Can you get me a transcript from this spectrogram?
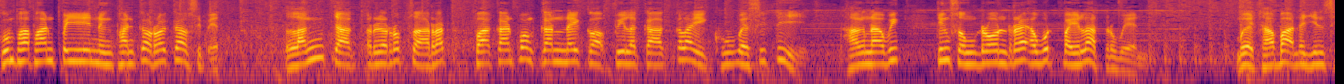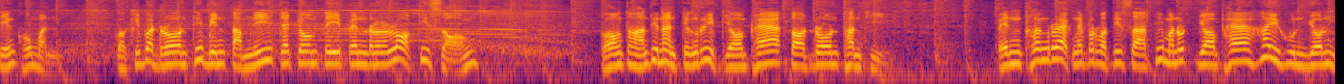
กุมภาพันธ์ปี 1991 หลังจากเรือรบสหรัฐฝ่าการป้องกันในเกาะฟิลากาใกล้คูเวตซิตี้ ทางนาวิกจึงส่งโดรนและอาวุธไปลาดตระเวน เมื่อชาวบ้านได้ยินเสียงของมัน ก็คิดว่าโดรนที่บินต่ำนี้จะโจมตีเป็นระลอกที่สองกองทหารที่นั่นจึงรีบยอมแพ้ต่อโดรนทันที เป็นครั้งแรกในประวัติศาสตร์ที่มนุษย์ยอมแพ้ให้หุ่นยนต์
